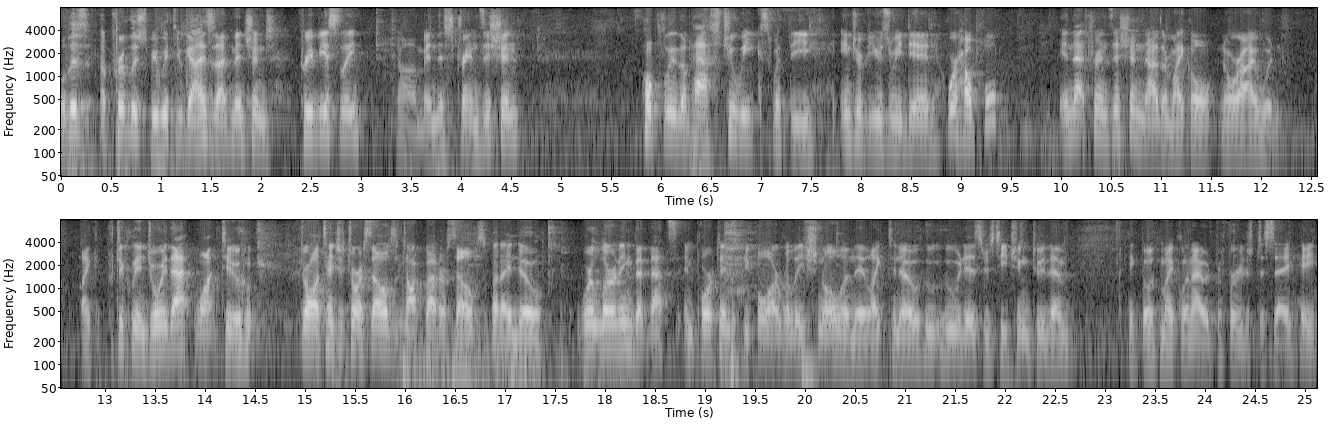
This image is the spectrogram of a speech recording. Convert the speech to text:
Well, it is a privilege to be with you guys, as I've mentioned previously, um, in this transition. Hopefully, the past two weeks with the interviews we did were helpful in that transition. Neither Michael nor I would like particularly enjoy that, want to draw attention to ourselves and talk about ourselves, but I know we're learning that that's important. People are relational and they like to know who, who it is who's teaching to them. I think both Michael and I would prefer just to say, hey,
